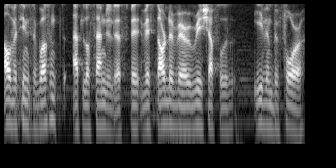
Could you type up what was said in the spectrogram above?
all the teams that wasn't at Los Angeles, they, they started their reshuffle even before,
